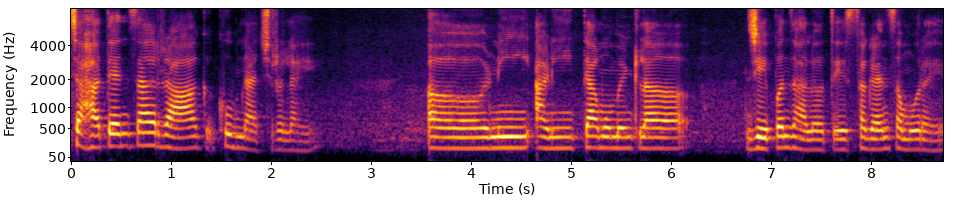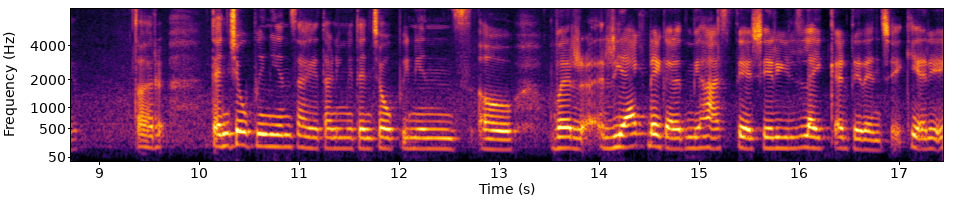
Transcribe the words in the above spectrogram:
चाहत्यांचा राग खूप नॅचरल आहे. आणि आणि त्या मोमेंटला जे पण झालं ते सगळ्यांसमोर आहे. तर त्यांचे ओपिनियन्स आहेत आणि मी त्यांच्या ओपिनियन्स वर रिॲक्ट नाही करत. मी हसते असे रील्स लाईक करते त्यांचे की अरे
